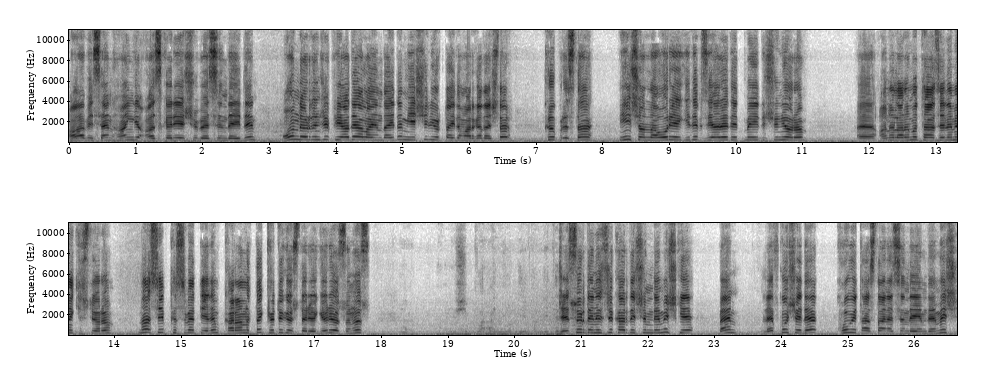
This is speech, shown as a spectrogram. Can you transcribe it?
abi sen hangi askeriye şubesindeydin? 14. Piyade Alayı'ndaydım. Yeşilyurt'taydım arkadaşlar. Kıbrıs'ta. İnşallah oraya gidip ziyaret etmeyi düşünüyorum. E, anılarımı tazelemek istiyorum. Nasip kısmet diyelim. Karanlıkta kötü gösteriyor görüyorsunuz. Evet. Işıklar aydınlık değil tabii. Yeter. Cesur denizci kardeşim demiş ki ben Lefkoşe'de Covid hastanesindeyim demiş.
